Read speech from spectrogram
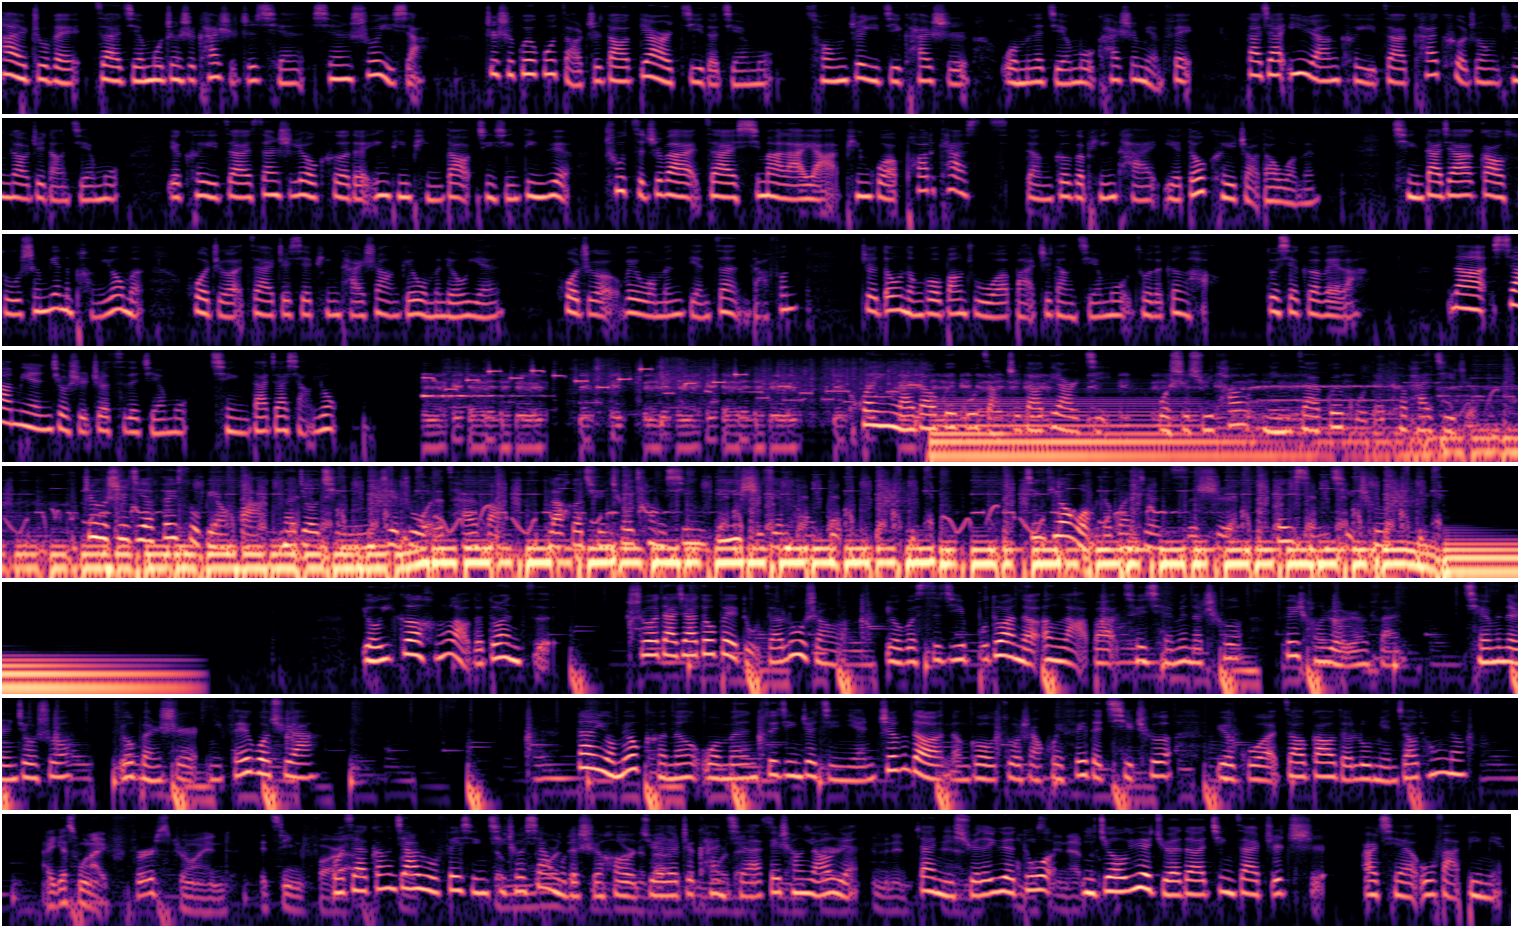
嗨，诸位，在节目正式开始之前，先说一下，这是《硅谷早知道》第二季的节目。从这一季开始，我们的节目开始免费，大家依然可以在开课中听到这档节目，也可以在三十六课的音频频道进行订阅。除此之外，在喜马拉雅、苹果 Podcasts 等各个平台也都可以找到我们。请大家告诉身边的朋友们，或者在这些平台上给我们留言，或者为我们点赞打分。这都能够帮助我把这档节目做得更好，多谢各位啦。那下面就是这次的节目，请大家享用。欢迎来到《硅谷早知道》第二季，我是徐涛，您在硅谷的特派记者。这个世界飞速变化，那就请您借助我的采访，来和全球创新第一时间同步。今天我们的关键词是飞行汽车。有一个很老的段子，说大家都被堵在路上了，有个司机不断的摁喇叭催前面的车，非常惹人烦。前面的人就说：“有本事你飞过去啊！”但有没有可能，我们最近这几年真的能够坐上会飞的汽车，越过糟糕的路面交通呢？我在刚加入飞行汽车项目的时候，觉得这看起来非常遥远。但你学的越多，你就越觉得近在咫尺，而且无法避免。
